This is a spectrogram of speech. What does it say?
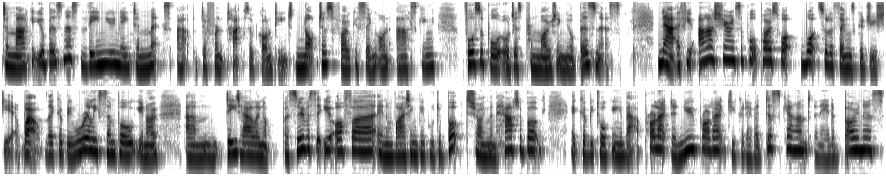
to market your business, then you need to mix up different types of content, not just focusing on asking for support or just promoting your business. Now, if you are sharing support posts, what, what sort of things could you share? Well, they could be really simple, you know, um, detailing a, a service that you offer and inviting people to book, showing them how to book. It could be talking about a product, a new product. You could have a discount, and add a bonus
